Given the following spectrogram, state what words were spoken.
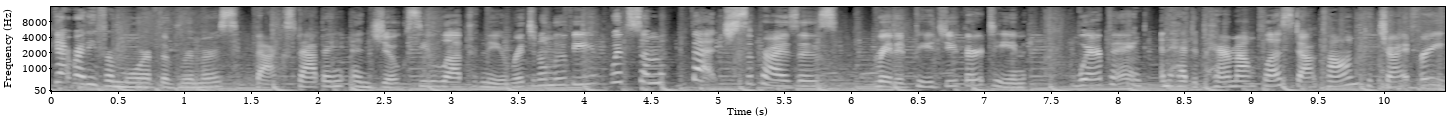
Get ready for more of the rumors, backstabbing, and jokes you loved from the original movie with some fetch surprises. Rated PG 13. Wear pink and head to ParamountPlus.com to try it free.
